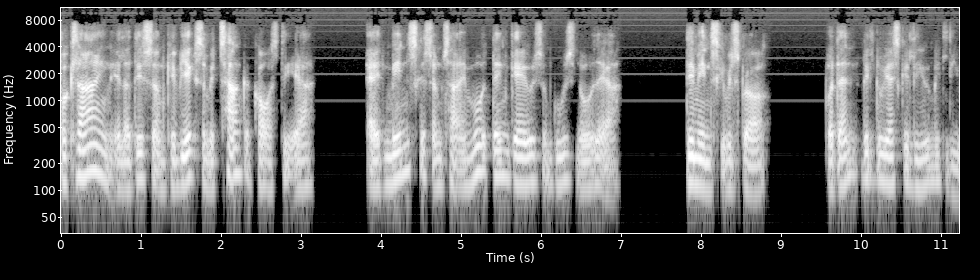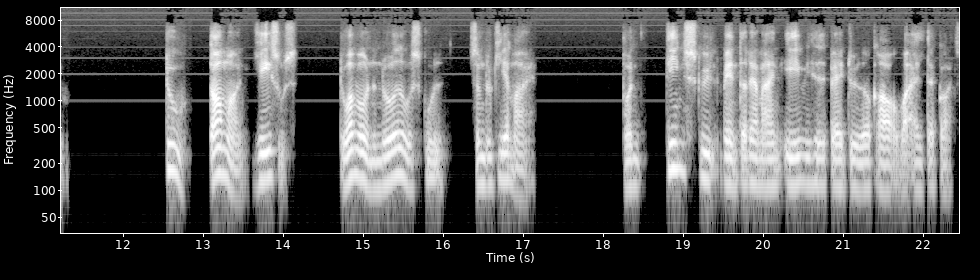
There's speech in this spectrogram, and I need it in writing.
Forklaringen, eller det som kan virke som et tankekors, det er, at et menneske, som tager imod den gave, som Guds nåde er, det menneske vil spørge, hvordan vil du, jeg skal leve mit liv? Du, dommeren, Jesus, du har vundet noget hos Gud, som du giver mig. For din skyld venter der mig en evighed bag død og grav, hvor alt er godt.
